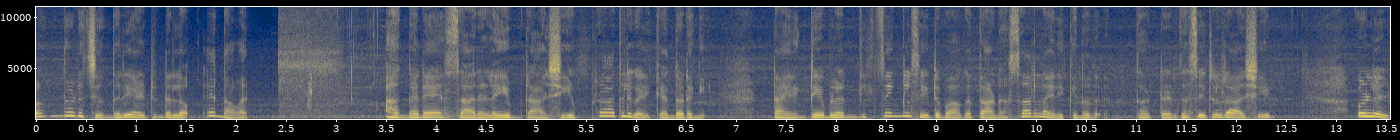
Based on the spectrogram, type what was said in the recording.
ഒന്നുകൂടി ചുന്ദരിയായിട്ടുണ്ടല്ലോ എന്നവൻ. അങ്ങനെ സരളയും രാശിയും രാത്രി കഴിക്കാൻ തുടങ്ങി. ഡൈനിങ് ടേബിളിൽ സിംഗിൾ സീറ്റ് ഭാഗത്താണ് സരള ഇരിക്കുന്നത്. തൊട്ടടുത്ത സീറ്റിൽ രാശിയും. ഉള്ളിൽ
